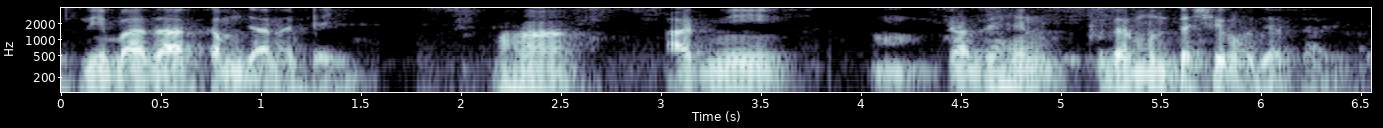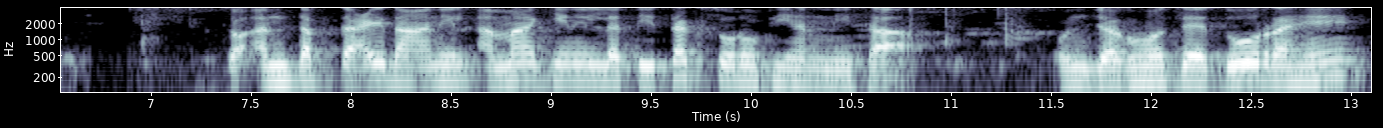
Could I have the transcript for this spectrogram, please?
इसलिए बाज़ार कम जाना चाहिए। वहाँ आदमी का जहन उधर मुंतशिर हो जाता है। तो अनतबतद अनिल अमाकिन लती तक सरूफ़ी हन्निसा। उन जगहों से दूर रहें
